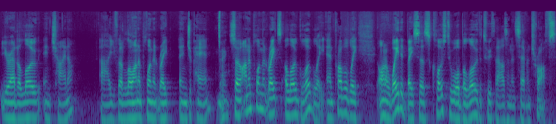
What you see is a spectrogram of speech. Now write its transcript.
you're at a low in China. Uh, you've got a low unemployment rate in Japan. So unemployment rates are low globally and probably on a weighted basis close to or below the 2007 troughs.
